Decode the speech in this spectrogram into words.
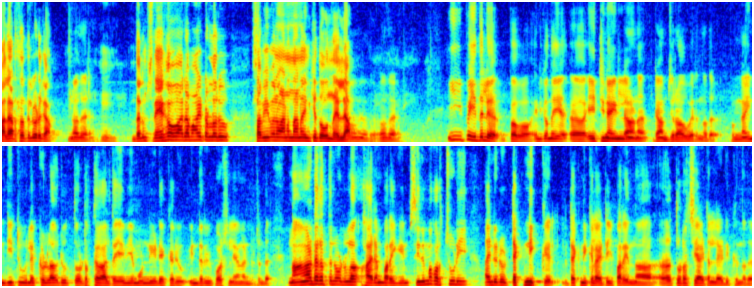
പല അർത്ഥത്തിലും എടുക്കാം. അതെ. എന്തായാലും സ്നേഹപരമായിട്ടുള്ളൊരു സമീപനമാണെന്നാണ് എനിക്ക് തോന്നുന്നത് എല്ലാം. അതെ, ഈ ഇപ്പം ഇതിൽ ഇപ്പോൾ എനിക്കൊന്ന് എയ്റ്റി നയനിലാണ് രാംജി റാവു വരുന്നത്. ഇപ്പം നയന്റി ടൂവിലേക്കുള്ള ഒരു തുടക്കകാലത്ത് എ വി എം ഉണ്ണിയുടെയൊക്കെ ഒരു ഇന്റർവ്യൂ പോർഷൻ ഞാൻ കണ്ടിട്ടുണ്ട്. നാടകത്തിനോടുള്ള ഹരം പറയുകയും സിനിമ കുറച്ചുകൂടി അതിന്റെ ഒരു ടെക്നിക്കൽ ടെക്നിക്കലായിട്ട് ഈ പറയുന്ന തുടർച്ചയായിട്ടല്ല എടുക്കുന്നത്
